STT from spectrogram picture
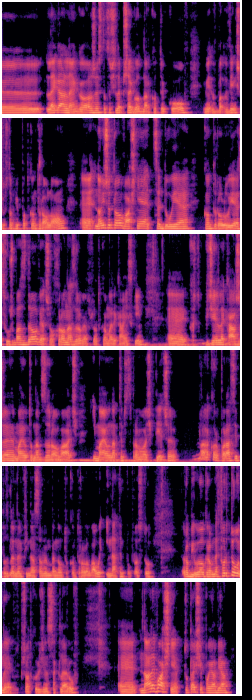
legalnego, że jest to coś lepszego od narkotyków, w większym stopniu pod kontrolą, e, no i że to właśnie ceduje, kontroluje służba zdrowia, czy ochrona zdrowia w przypadku amerykańskim, e, gdzie lekarze mają to nadzorować i mają nad tym sprawować pieczę, no a korporacje pod względem finansowym będą to kontrolowały i na tym po prostu robiły ogromne fortuny, jak w przypadku rodziny Sacklerów. E, No ale właśnie, tutaj się pojawia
